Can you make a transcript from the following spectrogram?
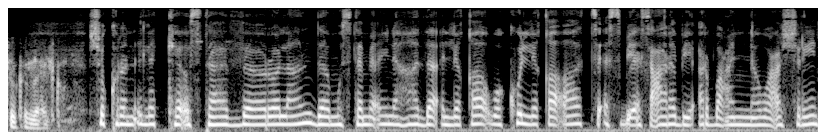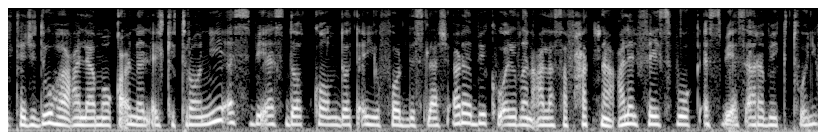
شكرا لكم. شكرا لك أستاذ رولاند. مستمعينا هذا اللقاء وكل لقاءات SBS عربي 24 تجدوها على موقعنا الإلكتروني sbs.com.au forward slash arabic وأيضا على صفحتنا على الفيسبوك SBS Arabic 24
